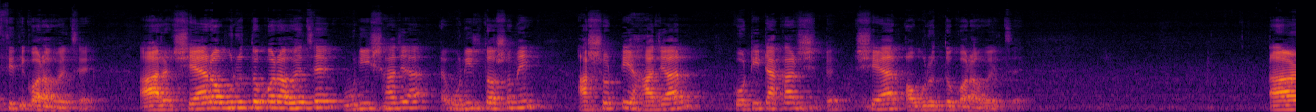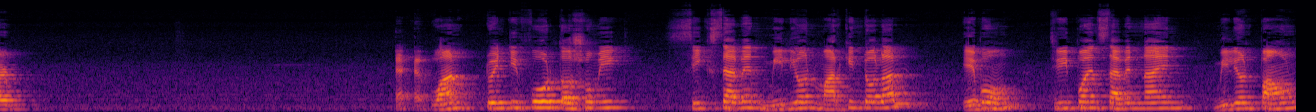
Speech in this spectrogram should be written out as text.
স্থিতি করা হয়েছে। আর শেয়ার অবরুদ্ধ করা হয়েছে উনিশ হাজার, উনিশ দশমিক আটষট্টি হাজার কোটি টাকার শেয়ার অবরুদ্ধ করা হয়েছে। আর ওয়ান টোয়েন্টি ফোর দশমিক সিক্স সেভেন মিলিয়ন মার্কিন ডলার এবং three point seven nine million pound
